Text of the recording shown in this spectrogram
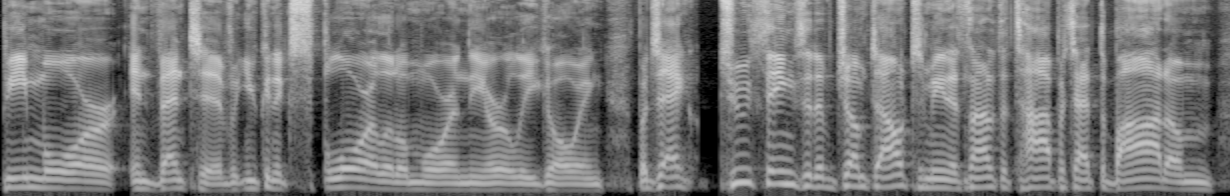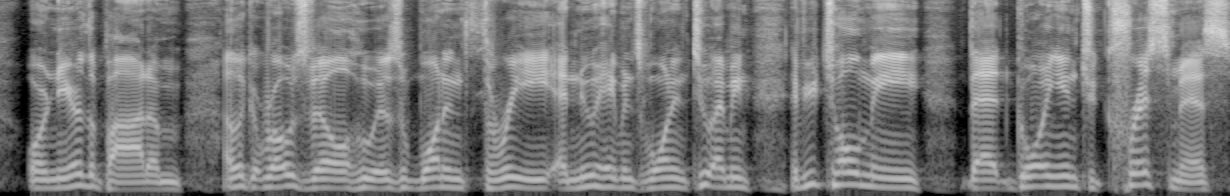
be more inventive. You can explore a little more in the early going. But Zach, two things that have jumped out to me, and it's not at the top, it's at the bottom or near the bottom. I look at Roseville, who is one in three, and New Haven's one and two. I mean, if you told me that going into Christmas,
